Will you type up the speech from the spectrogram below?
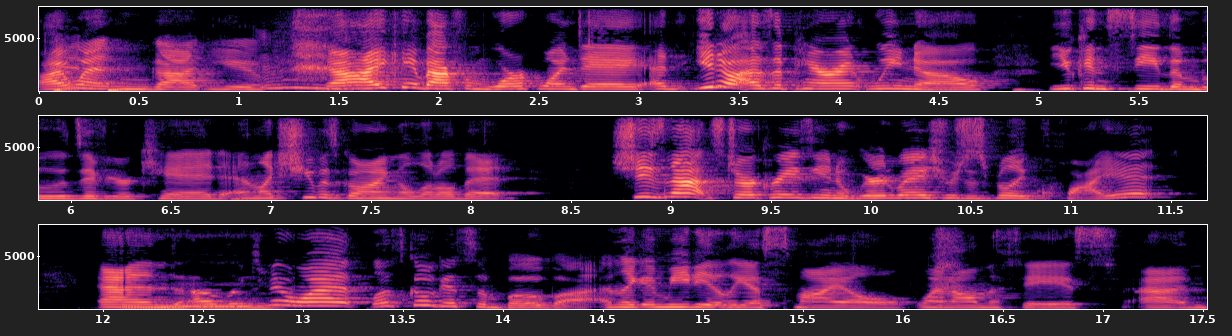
I went and got you. Yeah, I came back from work one day, and you know, as a parent, we know you can see the moods of your kid. And like she was going a little bit, she's not stir crazy in a weird way. She was just really quiet. And I was like, Mhm. you know what? Let's go get some boba. And like immediately a smile went on the face. And,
